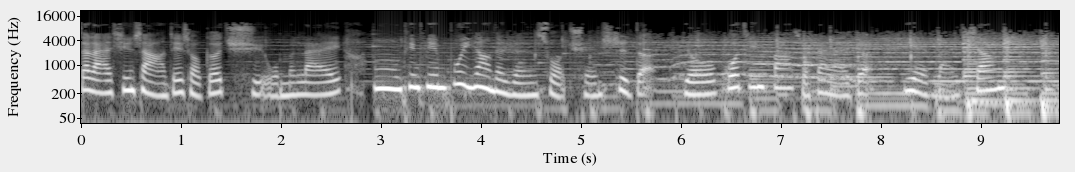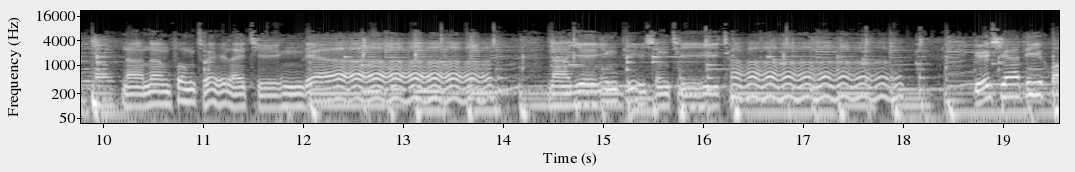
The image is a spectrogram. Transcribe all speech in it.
再来欣赏这首歌曲，我们来嗯听听不一样的人所诠释的，由郭金发所带来的《夜来香》。那南风吹来清凉。那夜莺啼声齐唱，月下的花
